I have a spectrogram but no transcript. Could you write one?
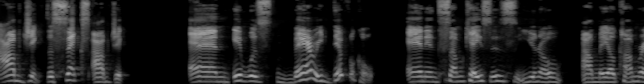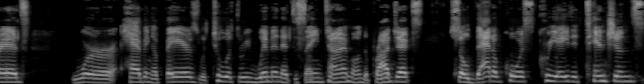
object, the sex object. And it was very difficult. And in some cases, you know, our male comrades were having affairs with two or three women at the same time on the projects. So that, of course, created tensions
